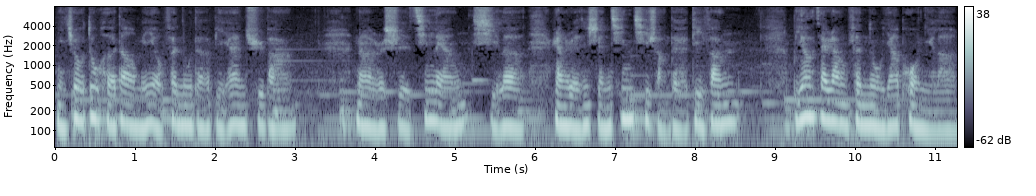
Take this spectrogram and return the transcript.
你就渡河到没有愤怒的彼岸去吧。那儿是清凉、喜乐、让人神清气爽的地方。不要再让愤怒压迫你了，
